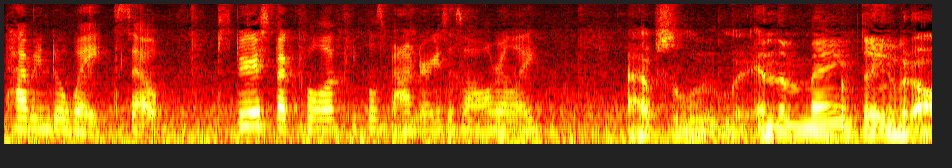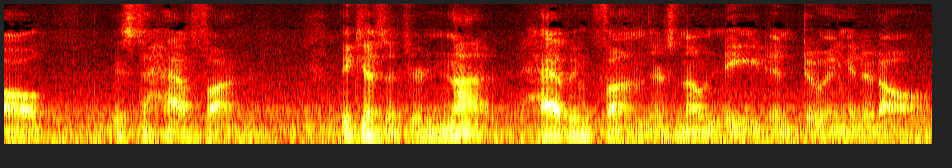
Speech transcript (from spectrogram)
having to wait. So just be respectful of people's boundaries is all really. Absolutely. And the main thing of it all is to have fun. Because if you're not having fun, there's no need in doing it at all.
